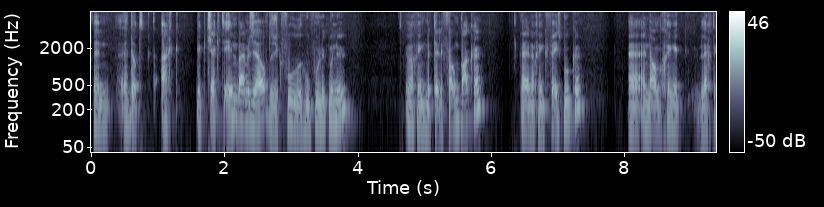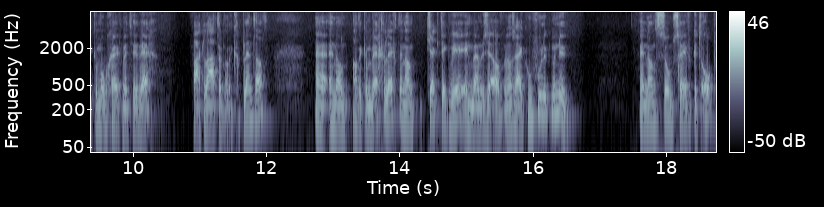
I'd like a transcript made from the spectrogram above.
En eh, dat eigenlijk, ik checkte in bij mezelf, dus ik voelde hoe voel ik me nu. En dan ging ik mijn telefoon pakken en dan ging ik Facebooken. En dan ging ik, legde ik hem op een gegeven moment weer weg. Vaak later dan ik gepland had. Eh, en dan had ik hem weggelegd en dan checkte ik weer in bij mezelf. En dan zei ik, hoe voel ik me nu? En dan soms schreef ik het op.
